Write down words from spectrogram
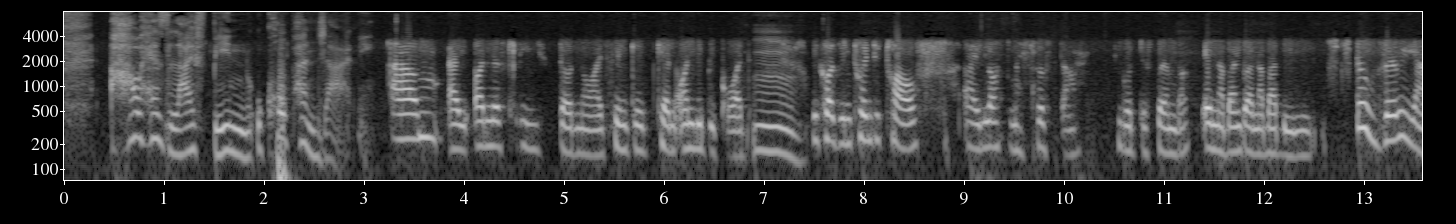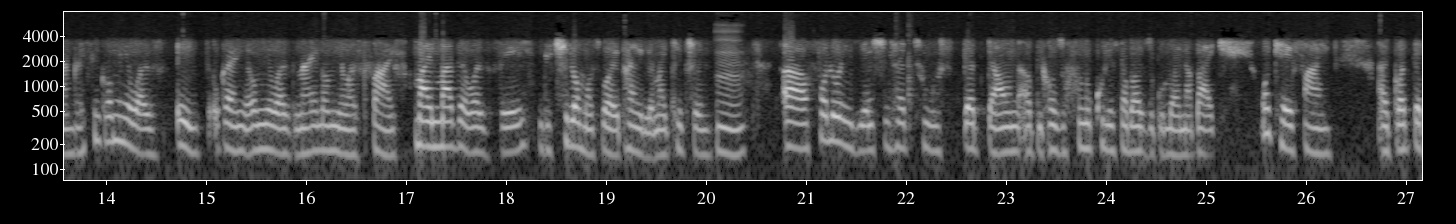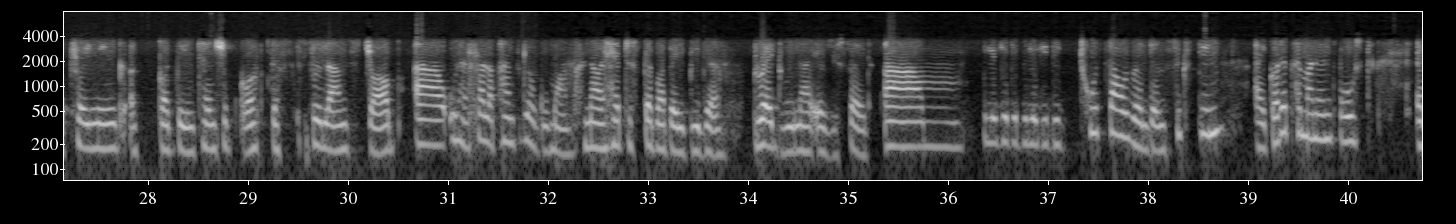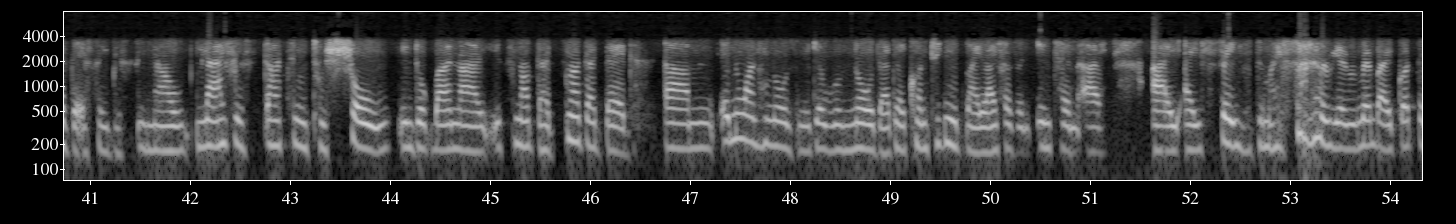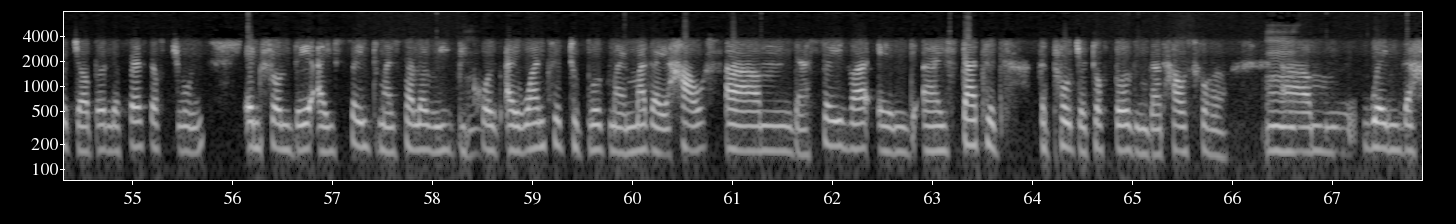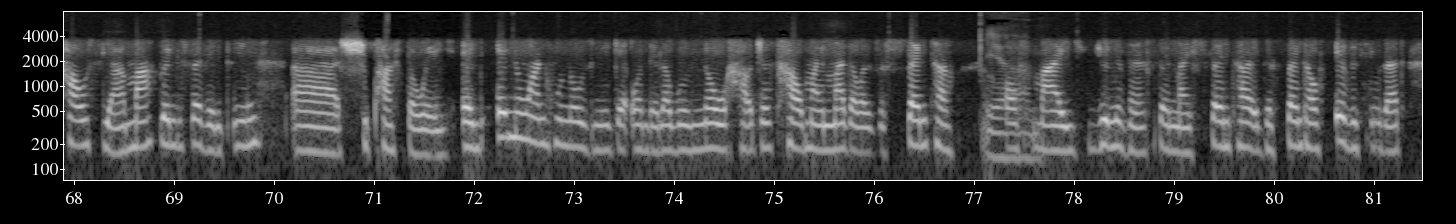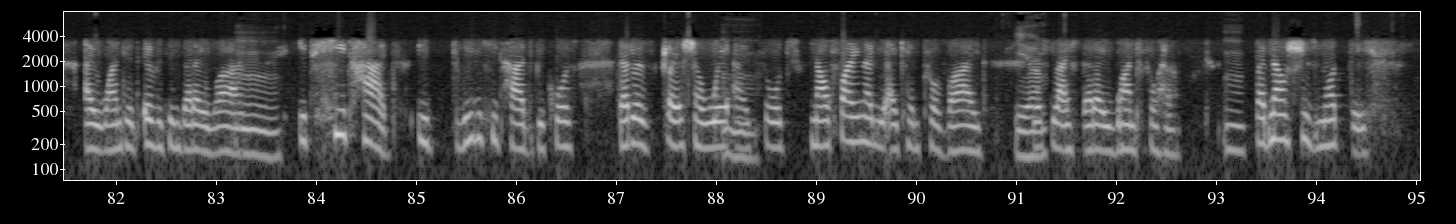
how has life been ukhopha njani Um, I honestly don't know. I think it can only be God. mm. Because in 2012, I lost my sister. Good December, and abantwana ababini. Still very young. I think omnye was eight, okanye omnye was nine, omnye was five. My mother was there. Ndichilo mos wayiphangile my kitchen. Uh, following year, she had to step down uh, because ufuna ukukhulisa abazukulwana bakhe. Okay, fine. I got the training, I got the internship, got the freelance job. Uh, uyahlala phansi ke ngumama. Now I had to step up and be the breadwinner, as you said. Um, bilikiti, bilikiti, 2016, I got a permanent post at the SABC. Now life is starting to show in Dogbana. It's not that, it's not that bad. Um, anyone who knows me will know that I continued my life as an intern. I, I, I saved my salary. I remember I got the job on the first of June, and from there I saved my salary because I wanted to build my mother a house, um, the saver, and I started the project of building that house for her. Um, when the house Yama 2017, uh, she passed away, and anyone who knows me, get Ondela, will know how just how my mother was the center Yeah. of my universe and my center, the center of everything that I wanted, everything that I was. It hit hard. It really hit hard because that was pressure where I thought, now finally I can provide Yeah. this life that I want for her. But now she's not there.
